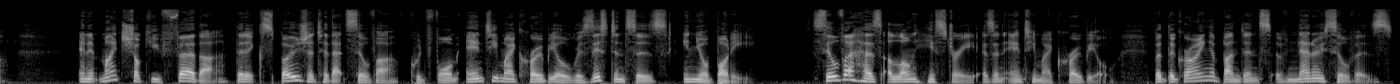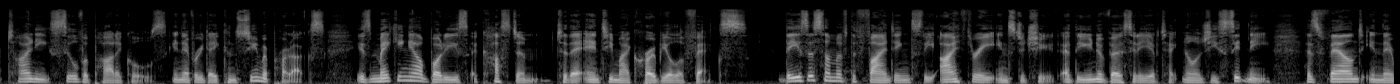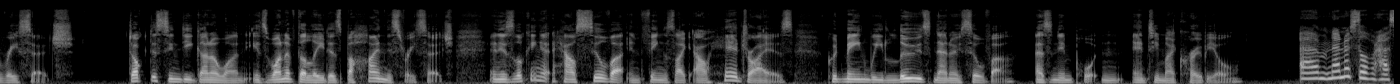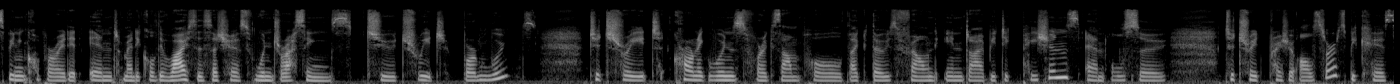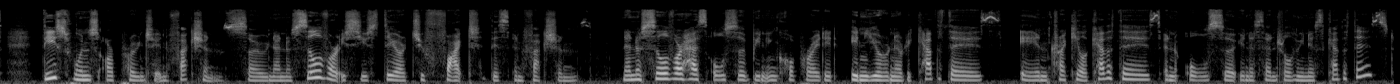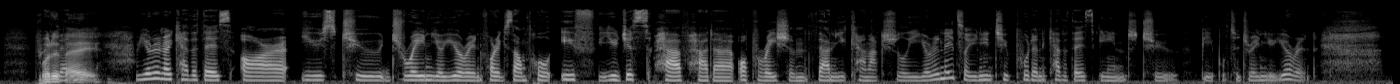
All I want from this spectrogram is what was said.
And it might shock you further that exposure to that silver could form antimicrobial resistances in your body. Silver has a long history as an antimicrobial, but the growing abundance of nanosilvers, tiny silver particles, in everyday consumer products is making our bodies accustomed to their antimicrobial effects. These are some of the findings the i3 Institute at the University of Technology Sydney has found in their research. Dr. Cindy Gunawan is one of the leaders behind this research and is looking at how silver in things like our hair dryers could mean we lose nanosilver as an important antimicrobial. Um, nanosilver has been incorporated into medical devices such as wound dressings to treat burn wounds, to treat chronic wounds, for example, like those found in diabetic patients, and also to treat pressure ulcers because these wounds are prone to infections. So, nanosilver is used there to fight these infections. Nanosilver has also been incorporated in urinary catheters, in tracheal catheters and also in the central venous catheters. What are they? Urinary catheters are used to drain your urine. For example, if you just have had an operation, then you can actually urinate, so you need to put a catheter in to be able to drain your urine.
